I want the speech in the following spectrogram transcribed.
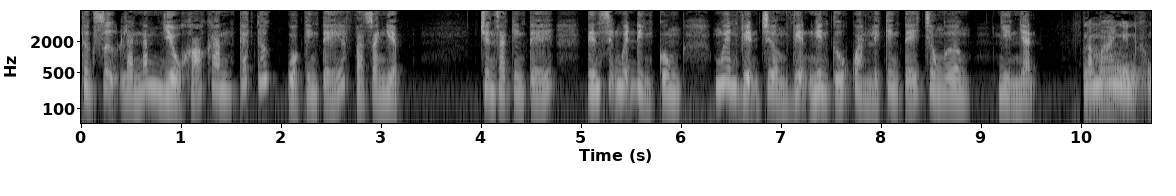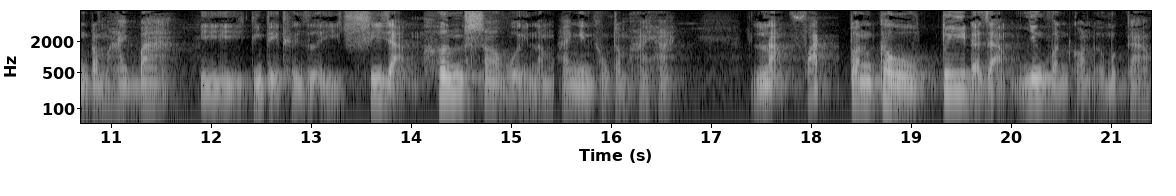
thực sự là năm nhiều khó khăn, thách thức của kinh tế và doanh nghiệp. Chuyên gia kinh tế, tiến sĩ Nguyễn Đình Cung, nguyên viện trưởng Viện Nghiên cứu Quản lý Kinh tế Trung ương, nhìn nhận. Năm 2023 thì kinh tế thế giới suy giảm hơn so với năm 2022. Lạm phát toàn cầu tuy đã giảm nhưng vẫn còn ở mức cao.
